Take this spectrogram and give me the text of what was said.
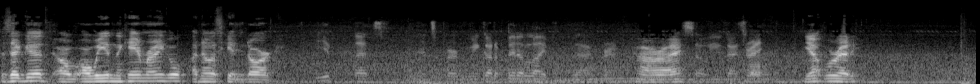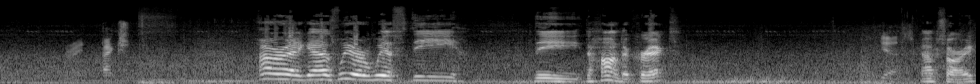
Is that good? Are, are we in the camera angle? I know it's getting dark. Yep, that's that's perfect. We got a bit of light in the background. All right. So you guys ready? Yep, we're ready. All right, action. All right, guys, we are with the the the Honda, correct? Yes. I'm sorry.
